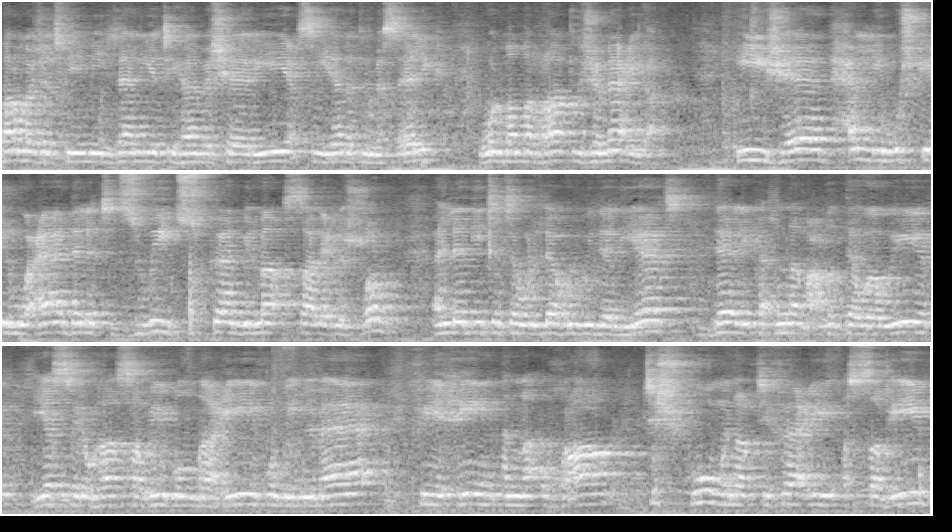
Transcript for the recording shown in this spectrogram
برمجت في ميزانيتها مشاريع صيانة المسالك والممرات الجماعية. إيجاد حل مشكل معادلة تزويد السكان بالماء الصالح للشرب الذي تتولاه الوداديات ذلك أن بعض الدواوير يصلها صبيب ضعيف من الماء في حين أن أخرى تشكو من ارتفاع الصبيب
